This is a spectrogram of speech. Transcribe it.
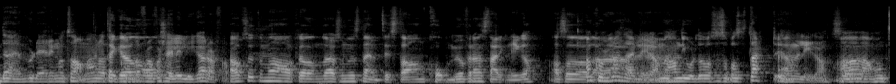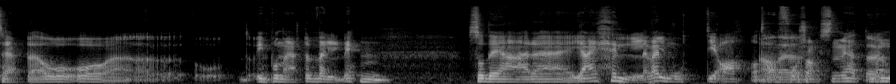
Det er en vurdering å ta med her. At de kommer fra forskjellige ligaer. i hvert fall Absolutt, men akkurat, det er som du nevnte i stad, han kom jo fra en sterk liga. Altså, Han kom fra en er- sterk liga, men han gjorde det også såpass sterkt i denne ligaen. så- Han håndterte og, og, og, og imponerte veldig. Mm. Så det er eh, Jeg heller vel mot ja, at han det- får sjansen. Men, jeg, det- men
